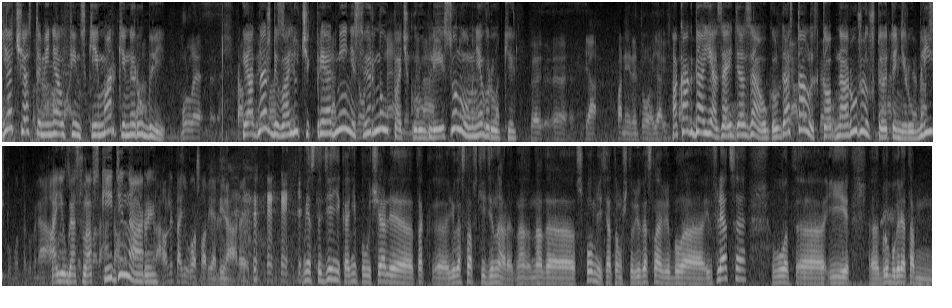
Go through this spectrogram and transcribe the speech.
Я часто менял финские марки на рубли. И однажды валютчик при обмене свернул пачку рублей и сунул мне в руки. А когда я, зайдя за угол, достал их, то обнаружил, что это не рубли, а югославские динары. Вместо денег они получали так э, югославские динары. Надо вспомнить о том, что в Югославии была инфляция, вот, э, и, э, грубо говоря, там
